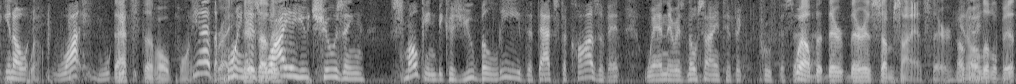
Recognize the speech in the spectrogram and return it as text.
you know, why? That's the whole point. yeah. The right? point There's is, other- why are you choosing smoking because you believe that that's the cause of it when there is no scientific proof to say. Well, but there there is some science there, you know, a little bit,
